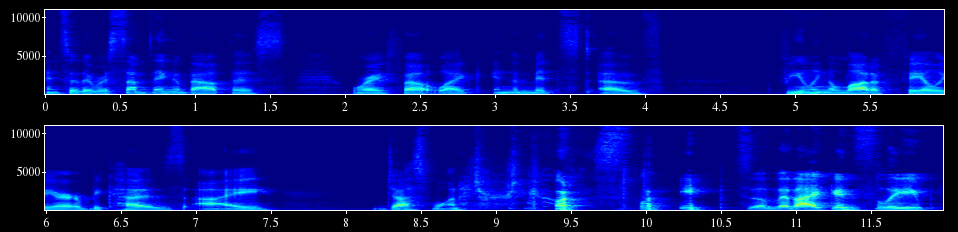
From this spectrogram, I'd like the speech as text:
And so there was something about this where I felt like, in the midst of feeling a lot of failure because I just wanted her to go to sleep so that I could sleep,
